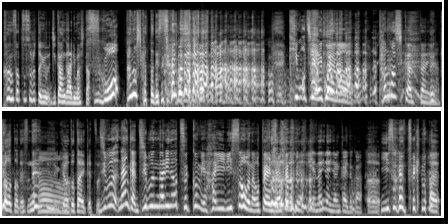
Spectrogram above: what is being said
観察するという時間がありました。すごっ楽しかったです。気持ちええ子やな。楽しかったんや。京都ですね。京都対決。自分、なんか自分なりのツッコミ入りそうなお便りやったのに、いや、何々何回とかうん言いそうやったけど、はい。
